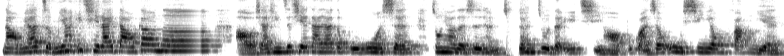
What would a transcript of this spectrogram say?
那我们要怎么样一起来祷告呢？好，我相信这些大家都不陌生。重要的是很专注的一起哈，不管是悟性、用方言，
